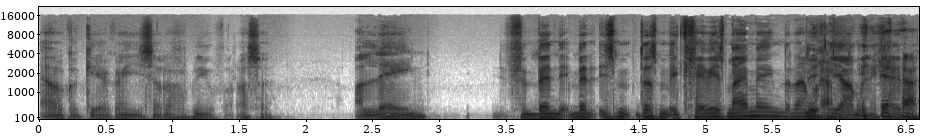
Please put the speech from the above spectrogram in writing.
Elke keer kan je jezelf opnieuw verrassen. Alleen, ben, ben, is, dat is, ik geef eerst mijn mening, daarna mag je jouw mening Ja. geven.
